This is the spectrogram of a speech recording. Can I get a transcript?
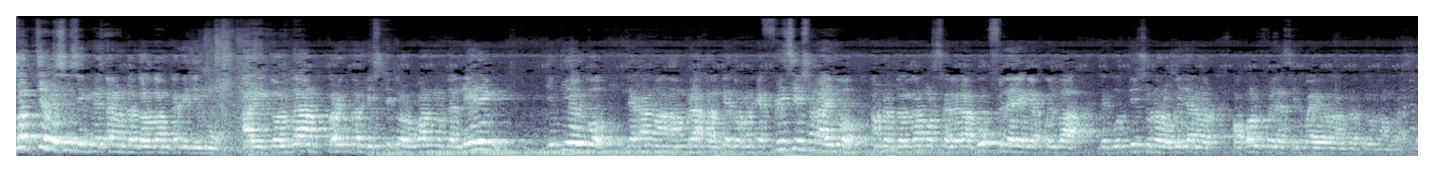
সবচেয়ে বেশি সিগনেচার আমরা দলগাম থেকে দিব আর এই দলগাম করিমগঞ্জ ডিস্ট্রিক্টের one of the leading GP হইব। যেখানে আমরা কালকে যখন এপ্রিসিয়েশন আইব, আমরা দলগামর ছেলেরা বুক গিয়ে কইবা যে বুদ্ধি শুরুর অভিযানের সকল কইলা সিপাহী আমরা দলগাম রাখব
